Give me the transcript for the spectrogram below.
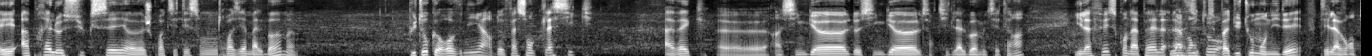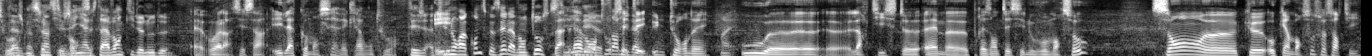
Et après le succès, euh, je crois que c'était son troisième album, plutôt que revenir de façon classique avec euh, un single, deux singles, sortie de l'album, etc. Il a fait ce qu'on appelle, euh, L'aventour. c'est pas du tout mon idée, c'était l'aventour. Là, je me souviens, c'était effectivement. génial. C'était avant qui de nous deux. Euh, voilà, c'est ça. Et il a commencé avec l'aventour. T'es- Tu Et- nous racontes ce que c'est que Bah, c'est formidable. c'était une tournée Ouais. où euh, l'artiste aime présenter ses nouveaux morceaux sans euh, que aucun morceau soit sorti.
